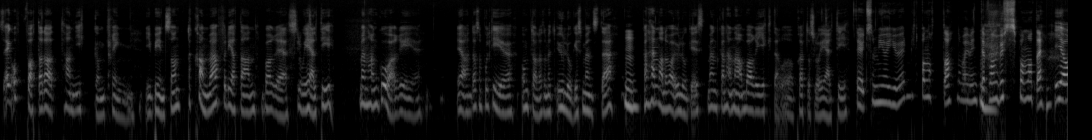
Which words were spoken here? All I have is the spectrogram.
Så jeg oppfatta da at han gikk omkring i byen sånn. Det kan være fordi at han bare slo i hjel tid. Men han går i ja, det som politiet omtaler som et ulogisk mønster. Mm. Kan hende det var ulogisk, men kan hende han bare gikk der og prøvde å slå i hjel tid. Det er jo ikke så mye å gjøre midt på natta når man venter på en buss, på en måte. Ja,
